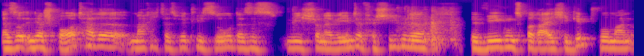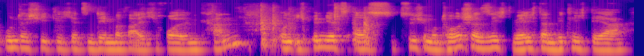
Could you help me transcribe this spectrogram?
Also in der Sporthalle mache ich das wirklich so, dass es, wie ich schon erwähnte, verschiedene Bewegungsbereiche gibt, wo man unterschiedlich jetzt in dem Bereich rollen kann. Und ich bin jetzt aus psychomotorischer Sicht, wäre ich dann wirklich der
